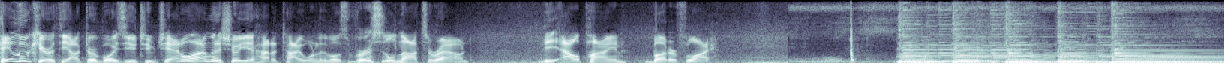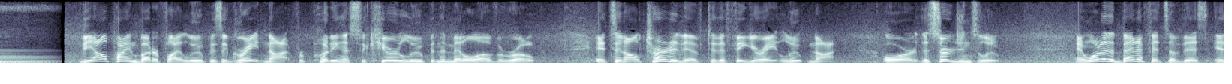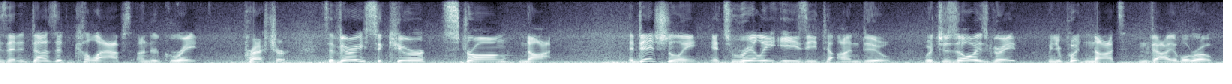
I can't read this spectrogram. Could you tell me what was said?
Hey Luke here with the Outdoor Boys YouTube channel I'm going to show you how to tie one of the most versatile knots around, the Alpine Butterfly. The Alpine Butterfly Loop is a great knot for putting a secure loop in the middle of a rope. It's an alternative to the figure eight loop knot or the surgeon's loop. And one of the benefits of this is that it doesn't collapse under great pressure. It's a very secure, strong knot. Additionally, it's really easy to undo, which is always great when you're putting knots in valuable rope.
